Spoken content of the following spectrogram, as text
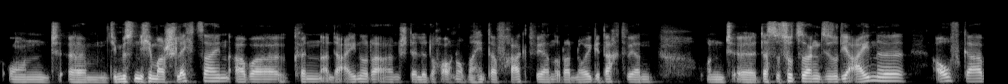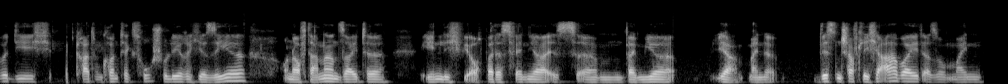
Und ähm, die müssen nicht immer schlecht sein, aber können an der einen oder anderen Stelle doch auch nochmal hinterfragt werden oder neu gedacht werden. Und äh, das ist sozusagen so die eine Aufgabe, die ich gerade im Kontext Hochschullehre hier sehe. Und auf der anderen Seite, ähnlich wie auch bei der Svenja, ist ähm, bei mir ja meine wissenschaftliche Arbeit, also mein,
